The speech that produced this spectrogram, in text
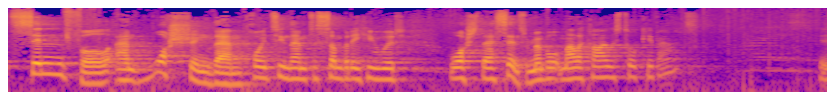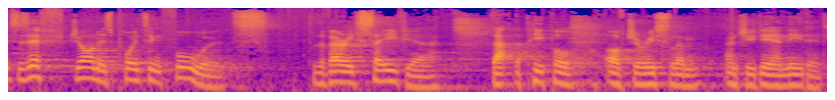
sinful and washing them, pointing them to somebody who would wash their sins. Remember what Malachi was talking about? It's as if John is pointing forwards to the very Saviour that the people of Jerusalem and Judea needed.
